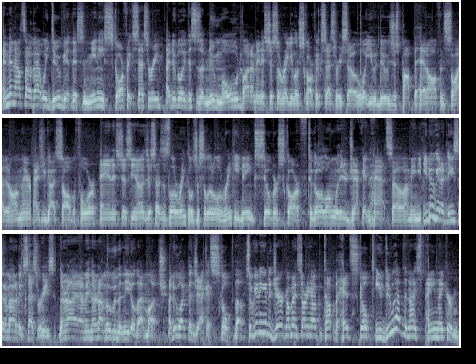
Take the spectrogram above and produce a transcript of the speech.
And then outside of that, we do get this mini scarf accessory. I do believe this is a new mold, but I mean, it's just a regular scarf accessory. So what you would do is just pop the head off and slide it on there, as you guys saw before. And it's just, you know, it just has this little wrinkles, just a little rinky-dink silver scarf to go along with your jacket and hat. So, I mean, you, you do get a decent amount of accessories. They're not, I mean, they're not moving the needle that much. I do like the jacket sculpt, though. So getting into Jericho, man, starting out at the top of the head sculpt, you do have the nice Painmaker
